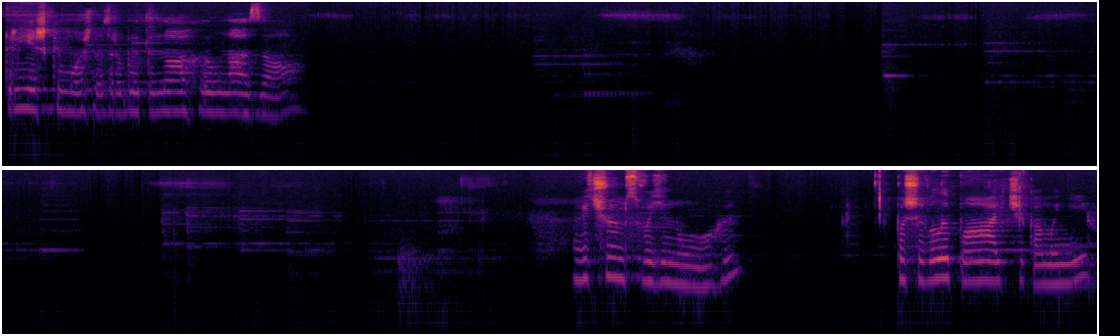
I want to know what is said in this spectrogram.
Трішки можна зробити нахил назад. Відчуємо свої ноги, пошевели пальчиками ніг,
